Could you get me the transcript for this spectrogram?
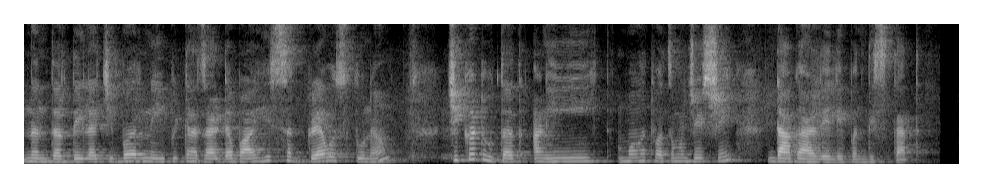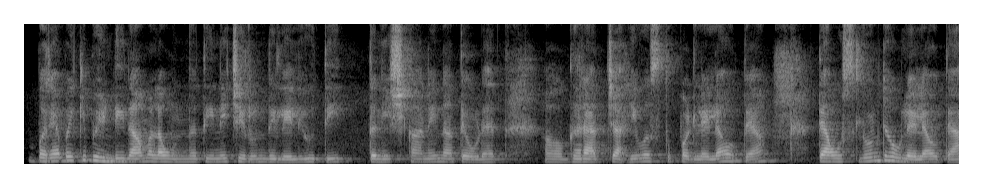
नंतर तेलाची बरणी पिठाचा डबा हे सगळ्या वस्तू ना चिकट होतात आणि महत्त्वाचं म्हणजे असे डागाळलेले पण दिसतात. बऱ्यापैकी भेंडी ना मला उन्नतीने चिरून दिलेली होती. तनिष्काने ना तेवढ्यात घरात ज्याही वस्तू पडलेल्या होत्या त्या उचलून ठेवलेल्या होत्या.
